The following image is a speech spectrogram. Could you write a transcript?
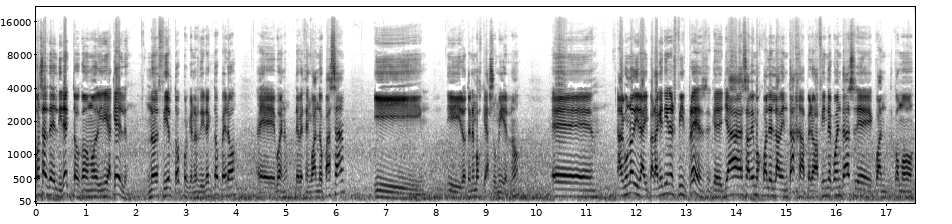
cosas del directo, como diría aquel. No es cierto, porque no es directo, pero eh, bueno, de vez en cuando pasa y, lo tenemos que asumir, ¿no? Eh, alguno dirá, ¿y para qué tienes FeedPress? Que ya sabemos cuál es la ventaja, pero a fin de cuentas, eh, como,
